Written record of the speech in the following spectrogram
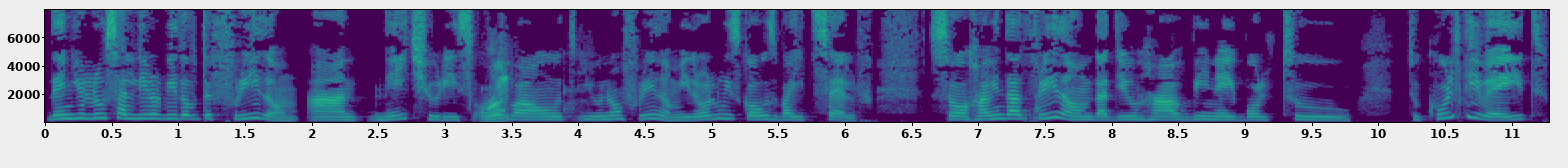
then you lose a little bit of the freedom. And nature is all right. about, you know, freedom. It always goes by itself. So having that freedom that you have been able to, to cultivate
